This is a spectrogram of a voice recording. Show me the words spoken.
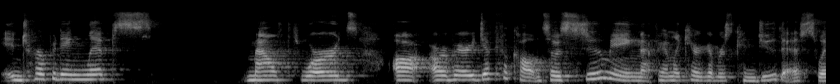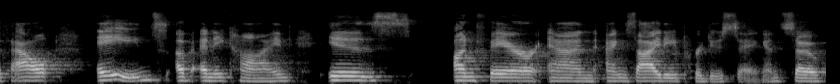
interpreting lips mouth words are, are very difficult. And so assuming that family caregivers can do this without aids of any kind is unfair and anxiety producing. And so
